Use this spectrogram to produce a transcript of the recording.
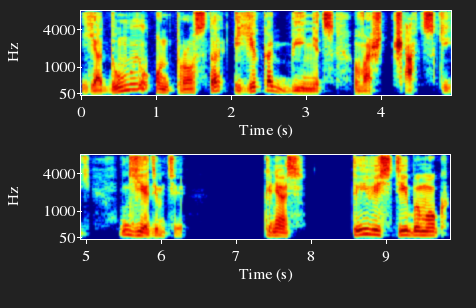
Я думаю, он просто якобинец, ваш Чацкий. Едемте. Князь, ты вести бы мог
